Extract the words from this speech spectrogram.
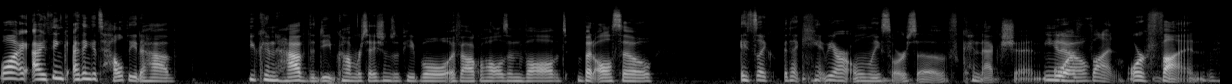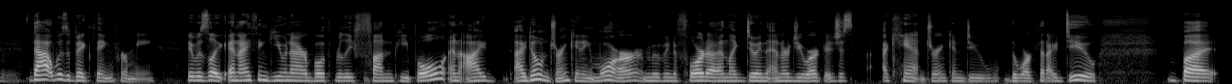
Well, I, I think I think it's healthy to have you can have the deep conversations with people if alcohol is involved, but also it's like that can't be our only source of connection, you Or know, fun. or fun. Mm-hmm. That was a big thing for me. It was like, and I think you and I are both really fun people, and I I don't drink anymore. Moving to Florida and like doing the energy work, it's just I can't drink and do the work that I do but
